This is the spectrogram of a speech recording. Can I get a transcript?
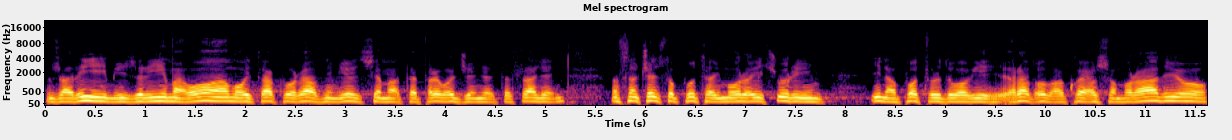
za Rim, iz Rima, ovamo i tako raznim jezicama, te prevođenje, te šaljenje. Da sam često puta i morao ići u Rim i na potvrdu ovih radova koja sam radio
